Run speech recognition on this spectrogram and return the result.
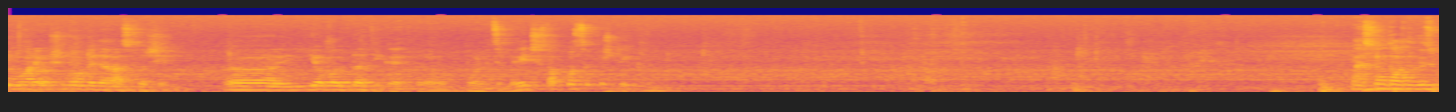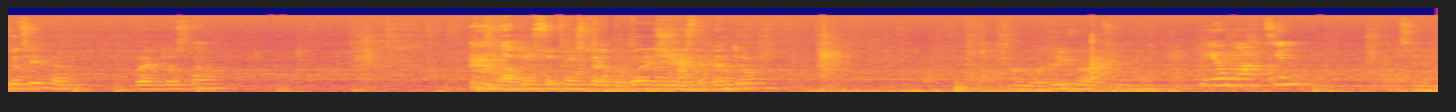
nu vor reuși, vom vedea la sfârșit. Uh, eu voi plăti, cred, poliții de aici sau pot să câștig. Mai sunt alte discuții pe proiectul ăsta? Atunci supun spre aprobare. Cine este pentru? Împotriva? Eu mă abțin. Abținem.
